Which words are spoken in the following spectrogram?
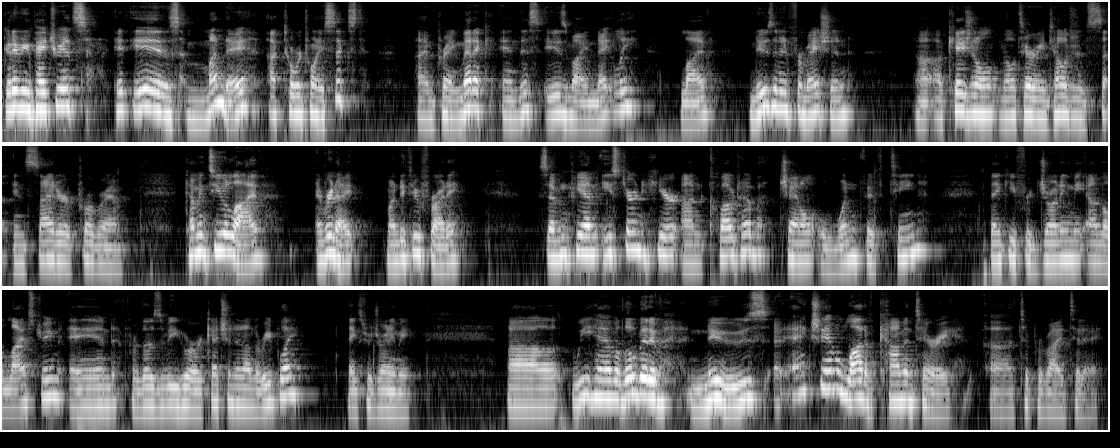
Good evening, Patriots. It is Monday, October 26th. I'm Praying Medic, and this is my nightly live news and information, uh, occasional military intelligence insider program, coming to you live every night, Monday through Friday, 7 p.m. Eastern, here on CloutHub channel 115. Thank you for joining me on the live stream, and for those of you who are catching it on the replay, thanks for joining me. Uh, we have a little bit of news. I actually have a lot of commentary uh, to provide today.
